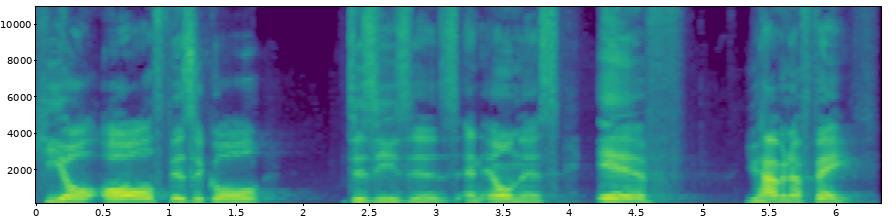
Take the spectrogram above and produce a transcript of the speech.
heal all physical diseases and illness if you have enough faith.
